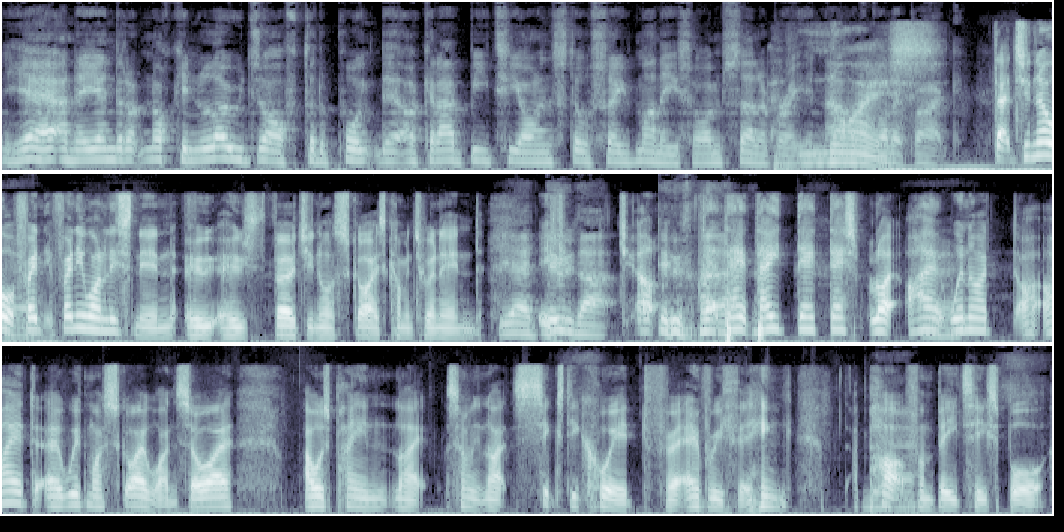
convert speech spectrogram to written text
yeah and they ended up knocking loads off to the point that i could add bt on and still save money so i'm celebrating now i've got it Nice. back That do you know what? For, for anyone listening who, whose Virgin or Sky is coming to an end, Yeah, do if- that. uh, Do that. They, they, they, they're des- like I Yeah. when I I I had uh, with my Sky one, so I I was paying like something like sixty quid for everything apart Yeah. from BT Sport,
